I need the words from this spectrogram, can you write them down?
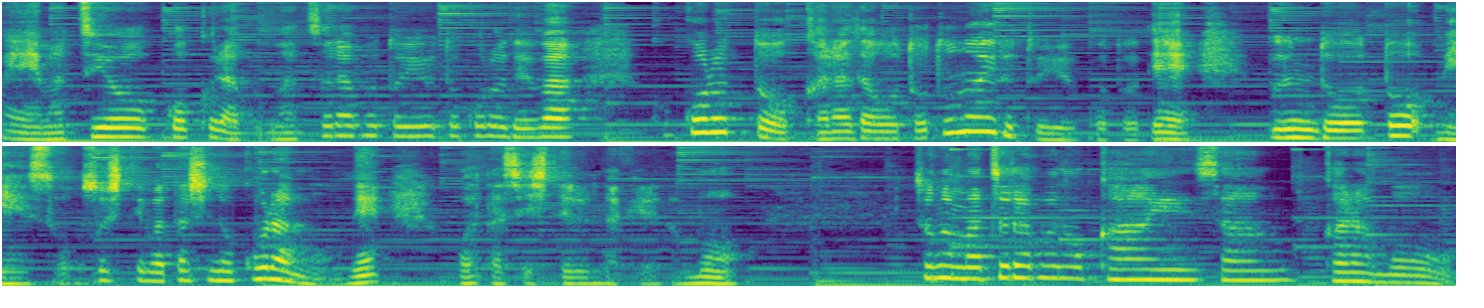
えー、松陽子クラブ松ラブというところでは心と体を整えるということで運動と瞑想そして私のコラムをねお渡ししてるんだけれどもその松ラブの会員さんからも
